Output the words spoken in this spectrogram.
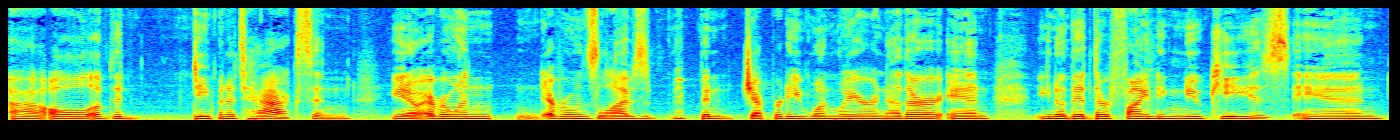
uh, all of the demon attacks and you know everyone everyone's lives have been jeopardy one way or another and you know that they're finding new keys and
